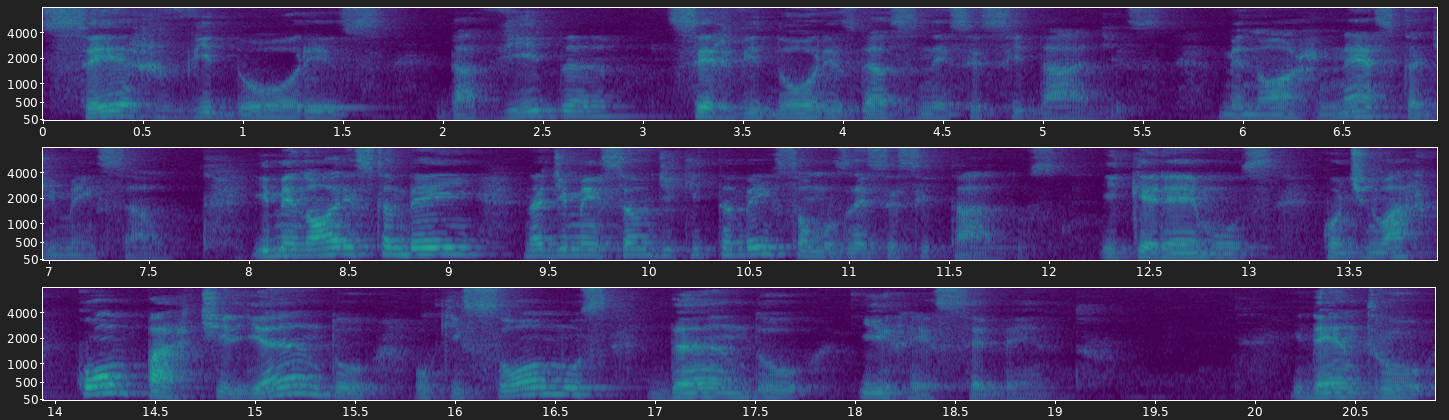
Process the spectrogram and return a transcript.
servidores da vida, servidores das necessidades, menor nesta dimensão. E menores também na dimensão de que também somos necessitados e queremos continuar compartilhando o que somos, dando e recebendo. E dentro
